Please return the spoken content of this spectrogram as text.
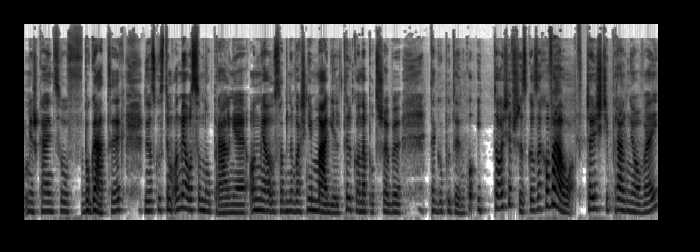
mieszkańców bogatych. W związku z tym on miał osobną pralnię, on miał osobny właśnie magiel, tylko na potrzeby tego budynku i to się wszystko zachowało. W części pralniowej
